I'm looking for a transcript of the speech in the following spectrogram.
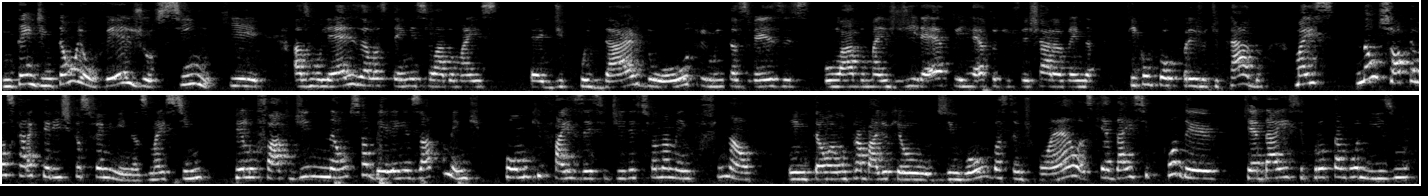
Entende? Então, eu vejo sim que as mulheres elas têm esse lado mais é, de cuidar do outro e muitas vezes o lado mais direto e reto de fechar a venda fica um pouco prejudicado, mas não só pelas características femininas, mas sim pelo fato de não saberem exatamente como que faz esse direcionamento final. Então é um trabalho que eu desenvolvo bastante com elas, que é dar esse poder, que é dar esse protagonismo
